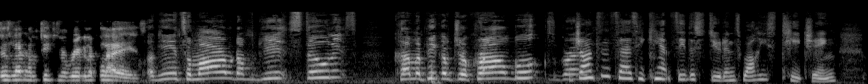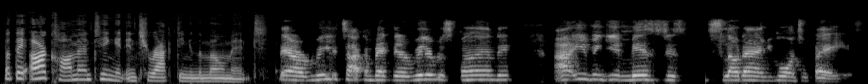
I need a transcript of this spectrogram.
just like I'm teaching a regular class. Again, tomorrow, don't forget, students, Come and pick up your Chromebooks. Great. Johnson says he can't see the students while he's teaching, but they are commenting and interacting in the moment. They are really talking back. They're really responding. I even get messages, slow down, you're going too fast.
